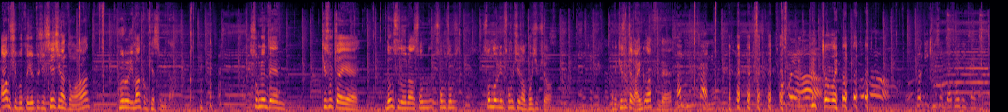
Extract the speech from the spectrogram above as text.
9시부터 12시 3시간 동안 굴을 이만큼 캤습니다. 숙련된 기술자의 능수능란한 손, 손, 손, 손놀림 솜씨를 한번 보십시오. 근데 기술자가 아닌 것 같은데. 나 기술자 아니야 초보야 저 뭐요? 초보 저기 기술자 저기 있잖아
